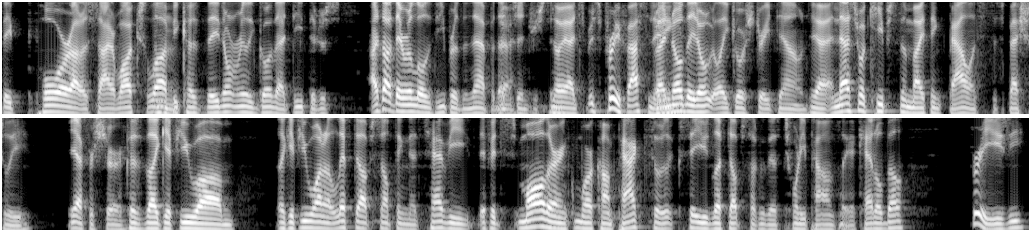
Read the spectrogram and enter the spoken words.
they pour out of sidewalks a lot mm-hmm. because they don't really go that deep they're just I thought they were a little deeper than that but that's interesting No, yeah, it's, it's pretty but fascinating. I know they don't like go straight down Yeah, and that's what keeps them, I think, balanced, especially yeah for sure because like if you um like if you want to lift up something that's heavy, if it's smaller and more compact, so like, say you lift up something that's twenty pounds like a kettlebell, pretty easy.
